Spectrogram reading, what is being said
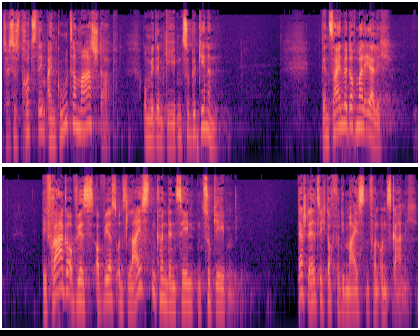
so ist es trotzdem ein guter Maßstab, um mit dem Geben zu beginnen. Denn seien wir doch mal ehrlich, die Frage, ob wir es, ob wir es uns leisten können, den Zehnten zu geben, der stellt sich doch für die meisten von uns gar nicht.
